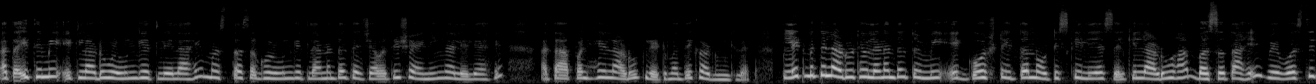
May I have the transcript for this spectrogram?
आता इथे मी एक लाडू वळून घेतलेला आहे. मस्त असं घोळवून घेतल्यानंतर त्याच्यावरती शायनिंग आलेली आहे. आता आपण हे लाडू प्लेटमध्ये काढून घेऊयात. प्लेटमध्ये लाडू ठेवल्यानंतर तुम्ही एक गोष्ट इथं नोटीस केली असेल की लाडू हा बसत आहे. व्यवस्थित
